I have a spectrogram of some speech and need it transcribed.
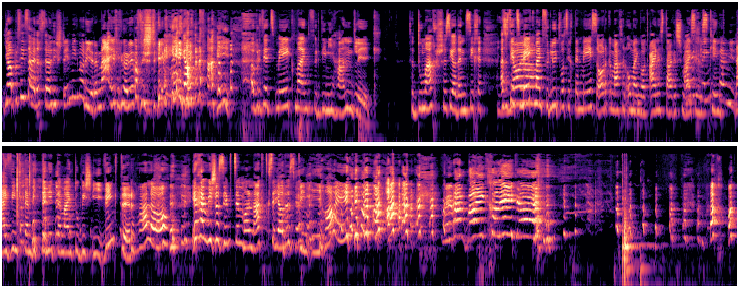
Ja, aber sie sagt, ich soll die Stimme ignorieren. Nein, ich ignoriere doch die Stimme. ja, nein. Aber sie hat es mehr gemeint für deine Handlung. So, du machst es ja dann sicher... Also sie Ja, hat es mehr ja. gemeint für Leute, die sich dann mehr Sorgen machen, oh mein Gott, eines Tages schmeiße ich mein Kind... wink. Nein, winkt dem bitte nicht, der meint, du bist ich. Winkt er? Hallo? Ihr habt mich schon 17 Mal nackt gesehen. Ja, das bin ich. Hi! Wir haben neue Kollegen! Und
